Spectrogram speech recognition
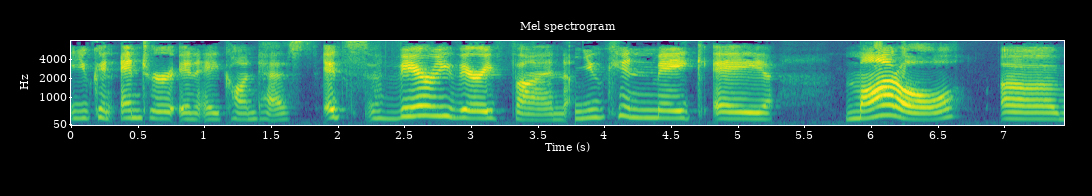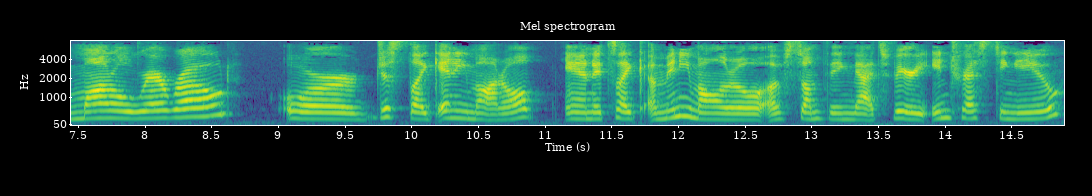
you can enter in a contest. It's very, very fun. You can make a model, a model railroad, or just like any model, and it's like a mini model of something that's very interesting you.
